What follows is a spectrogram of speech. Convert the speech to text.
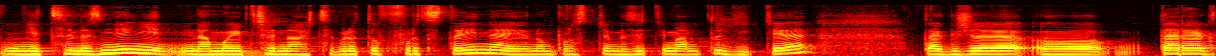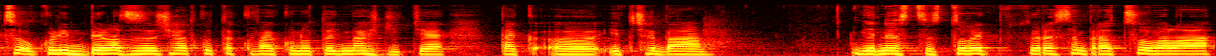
nic se nezmění na mojí přednášce, bude to furt stejné, jenom prostě mezi tím mám to dítě. Takže uh, ta reakce okolí byla ze začátku taková, jako no teď máš dítě, tak uh, i třeba v jedné z cestovek, které jsem pracovala,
